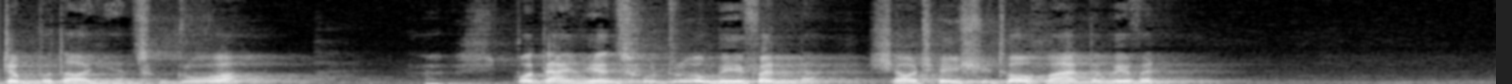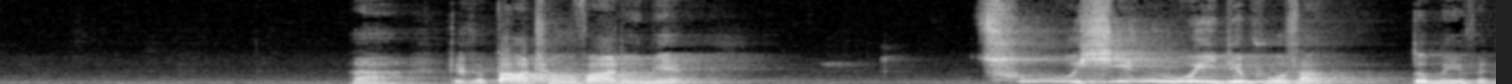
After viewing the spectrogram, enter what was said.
挣不到圆初住啊！不但圆初住没分呢，小乘须陀环都没分。啊，这个大乘法里面，初信位的菩萨都没分。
